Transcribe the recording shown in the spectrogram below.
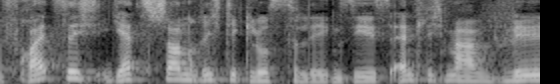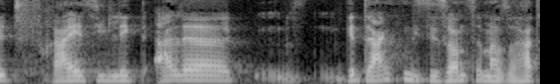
freut sich jetzt schon richtig loszulegen. Sie ist endlich mal wild, frei. Sie legt alle Gedanken, die sie sonst immer so hat.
